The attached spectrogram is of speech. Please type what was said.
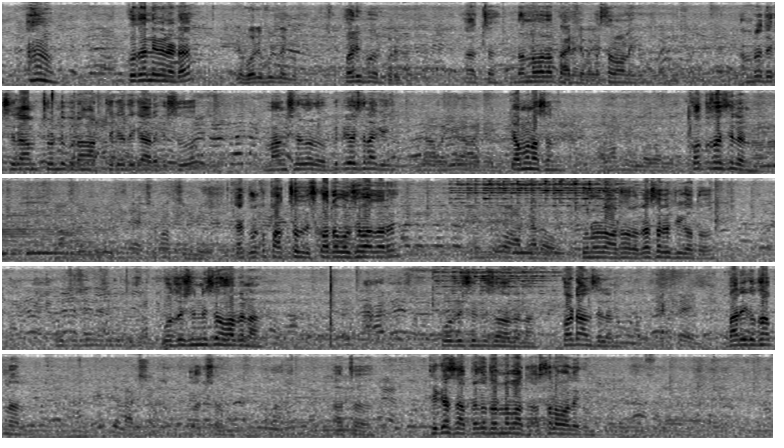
কোথায় নেবেন এটা? এটা হরিপুর যাইব। হরিপুর? হরিপুর। আচ্ছা ধন্যবাদ আপনাকে। আচ্ছা আসসালামু আলাইকুম। আমরা দেখছিলাম চণ্ডীপুরা হাট থেকে দিকে আর কিছু মাংসের গরু। বিক্রি হয়েছে নাকি? না ভাইয়া হয় কেমন আছেন? আলহামদুলিল্লাহ ভালো। কত চাইছিলেন? এক লক্ষ পাঁচচল্লিশ। কত বলছে বাজারে? পনেরো আঠারো। পনেরো আঠারো। বেচা বিক্রি কত? পঁচিশে নিচে নিচে হবে না। পজিশন দিতে হবে না। কটা আনছিলেন? বাড়ি কোথা আপনার? আচ্ছা ঠিক আছে আপনাকে ধন্যবাদ। আসসালামু আলাইকুম।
